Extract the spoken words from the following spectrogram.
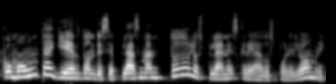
como un taller donde se plasman todos los planes creados por el hombre.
